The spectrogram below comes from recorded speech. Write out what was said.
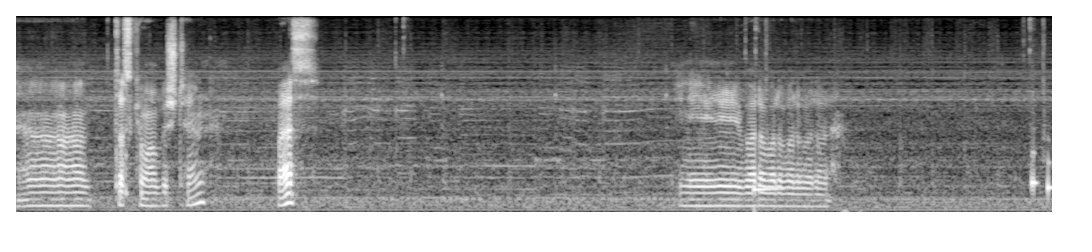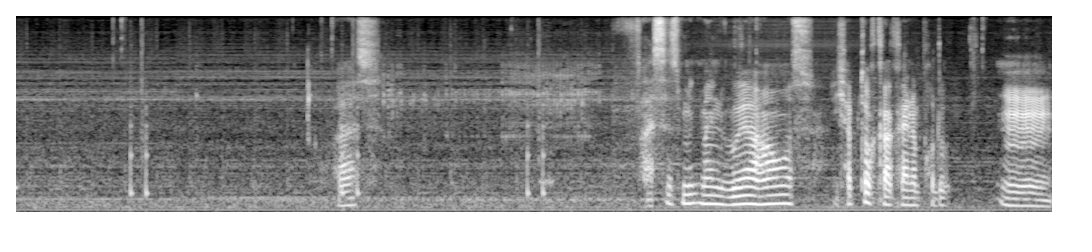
Äh, das kann man bestellen. Was? Was? Was ist mit meinem Warehouse? Ich habe doch gar keine Produkte. Hm.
